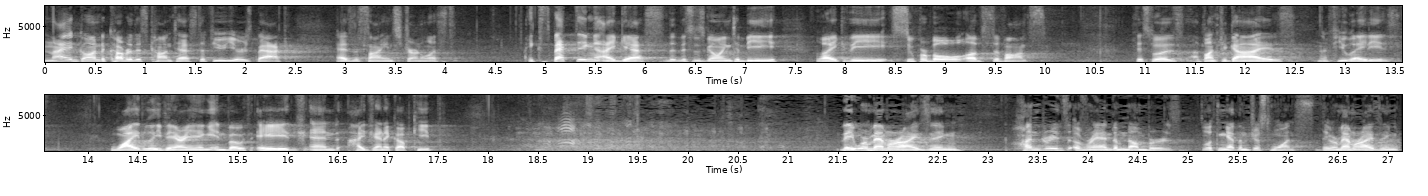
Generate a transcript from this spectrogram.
And I had gone to cover this contest a few years back as a science journalist, expecting, I guess, that this was going to be like the Super Bowl of savants. This was a bunch of guys and a few ladies, widely varying in both age and hygienic upkeep. they were memorizing hundreds of random numbers, looking at them just once. They were memorizing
